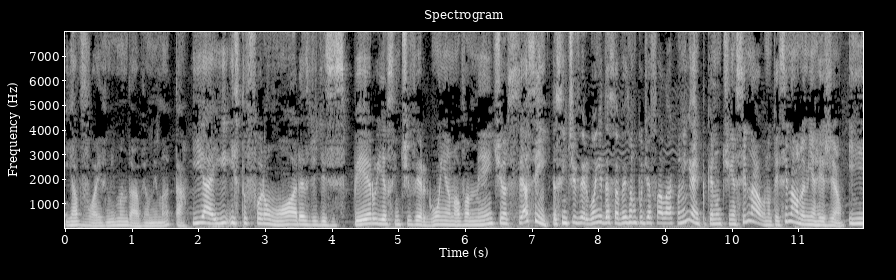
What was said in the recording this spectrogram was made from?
E a voz me mandava eu me matar. E aí, isto foram horas de desespero e eu senti vergonha novamente. Eu, assim, eu senti vergonha dessa dessa vez eu não podia falar com ninguém, porque não tinha sinal, não tem sinal na minha região. E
